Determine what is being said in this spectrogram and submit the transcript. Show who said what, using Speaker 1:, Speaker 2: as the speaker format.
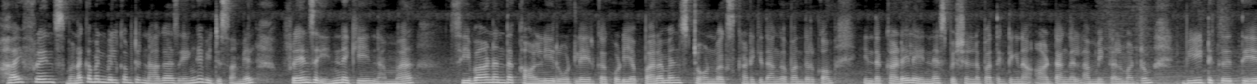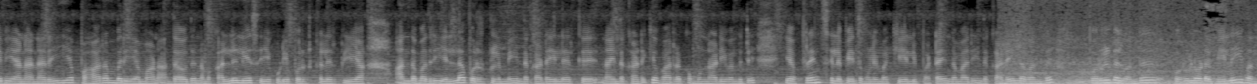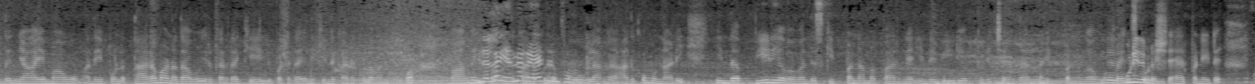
Speaker 1: Hi friends வணக்கம் and welcome to நாகாஸ் எங்கள் வீட்டு சமையல்? ஃப்ரெண்ட்ஸ் இன்றைக்கி நம்ம சிவானந்த காலனி ரோட்டில் இருக்கக்கூடிய பரமன் ஸ்டோன் ஒர்க்ஸ் கடைக்கு தாங்க வந்திருக்கோம். இந்த கடையில் என்ன ஸ்பெஷல்னு பார்த்துக்கிட்டிங்கன்னா ஆட்டாங்கல் அம்மிக்கல் மற்றும் வீட்டுக்கு தேவையான நிறைய பாரம்பரியமான அதாவது நம்ம கல்லுலேயே செய்யக்கூடிய பொருட்கள் இருக்கு இல்லையா? அந்த மாதிரி எல்லா பொருட்களுமே இந்த கடையில் இருக்குது நான் இந்த கடைக்கு வர்றதுக்கு முன்னாடி வந்துட்டு என் ஃப்ரெண்ட்ஸ் சில பேர்த்து மூலிமா கேள்விப்பட்டேன். இந்த மாதிரி இந்த கடையில் வந்து பொருள்கள் வந்து பொருளோட விலை வந்து நியாயமாகவும் அதே போல் தரமானதாகவும் இருக்கிறதா கேள்விப்பட்டதா இன்றைக்கி இந்த கடைக்குள்ளே வந்திருக்கோம். வாங்க இதெல்லாம் என்ன ரேட்டுன்னு போகலாங்க. அதுக்கு முன்னாடி இந்த வீடியோவை வந்து ஸ்கிப் பண்ணாமல் பாருங்கள் இந்த வீடியோ பிடிச்சிருந்தா லைக் பண்ணுங்கள் உங்கள் ஃப்ரெண்ட்ஸ் கூட ஷேர் பண்ணிவிட்டு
